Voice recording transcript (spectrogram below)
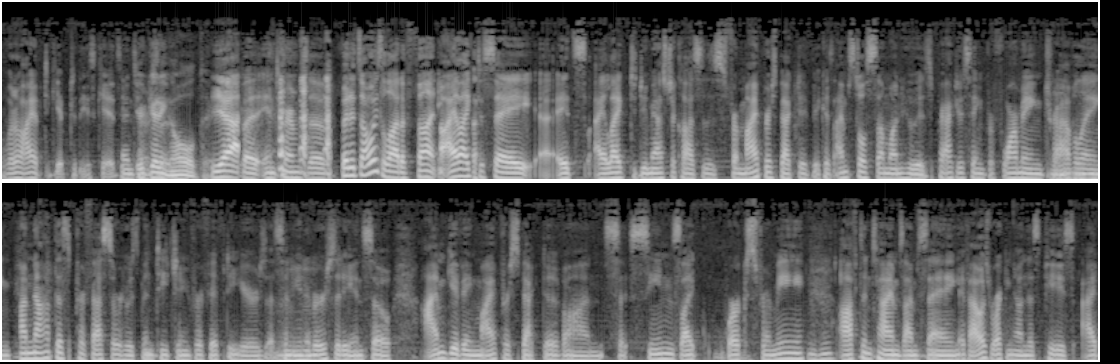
what do I have to give to these kids? You're getting of- old. There. Yeah, but in terms of, but it's always a lot of fun. I like to say uh, it's, I like to do master classes from my perspective because I'm still someone who is practicing, performing, mm-hmm. traveling. I'm not this professor who's been teaching for 50 years at some mm-hmm. university. And so I'm giving my perspective on seems like works for me. Mm-hmm. Oftentimes I'm saying if I was working on this piece, I,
